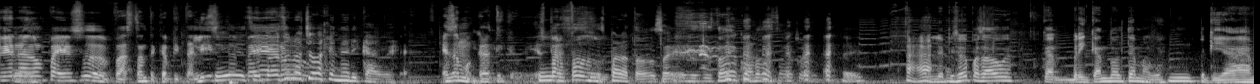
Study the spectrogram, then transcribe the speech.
viene de un país eh, bastante capitalista, Sí, sí, pero es una chava genérica, güey. es democrática, güey. Es Sí, para todos. Es para todos. eh, Estoy de acuerdo, estoy de acuerdo. Sí. El episodio pasado, güey, ca- brincando al tema, güey, Mm. porque ya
